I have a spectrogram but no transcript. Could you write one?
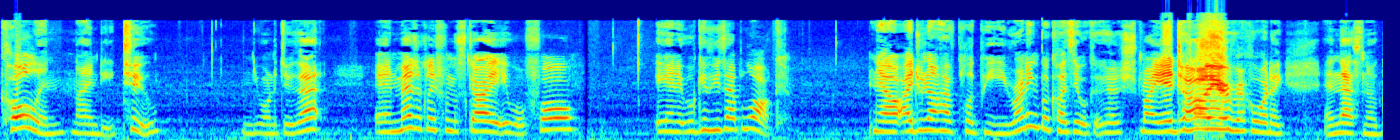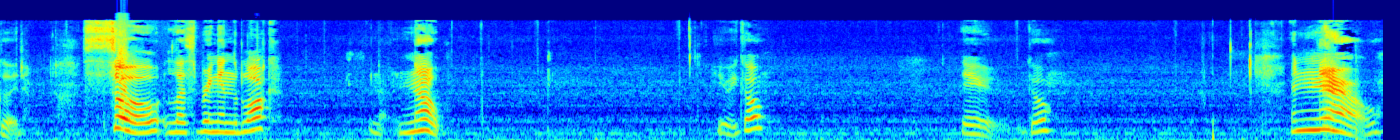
colon 92. And you want to do that. And magically from the sky it will fall and it will give you that block. Now, I do not have plug PE running because it will crash my entire recording, and that's no good. So, let's bring in the block. No. Here we go. There we go. And now,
